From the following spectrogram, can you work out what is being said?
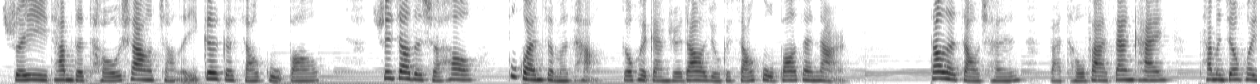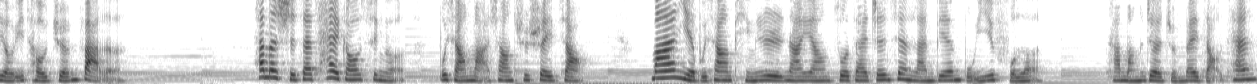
所以他们的头上长了一个个小鼓包。睡觉的时候，不管怎么躺，都会感觉到有个小鼓包在那儿。到了早晨，把头发散开，他们就会有一头卷发了。他们实在太高兴了，不想马上去睡觉。妈也不像平日那样坐在针线栏边补衣服了，她忙着准备早餐，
